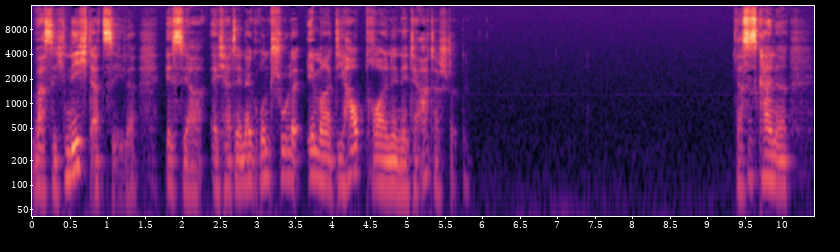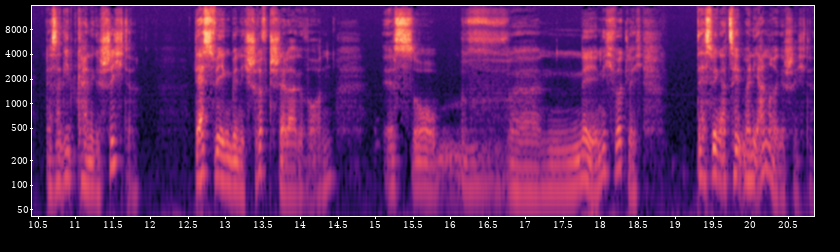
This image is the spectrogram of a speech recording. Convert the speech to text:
Was ich nicht erzähle, ist ja, ich hatte in der Grundschule immer die Hauptrollen in den Theaterstücken. Das ist keine, das ergibt keine Geschichte. Deswegen bin ich Schriftsteller geworden. Ist so, äh, nee, nicht wirklich. Deswegen erzählt man die andere Geschichte.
